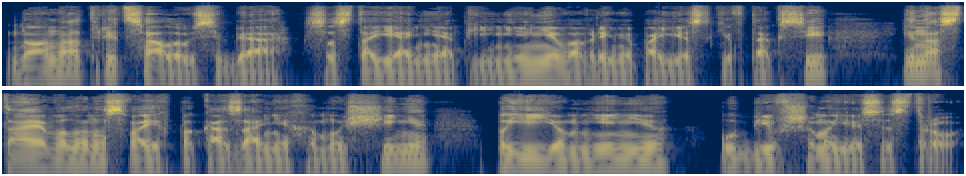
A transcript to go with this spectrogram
Но она отрицала у себя состояние опьянения во время поездки в такси и настаивала на своих показаниях о мужчине, по ее мнению, убившем ее сестру.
